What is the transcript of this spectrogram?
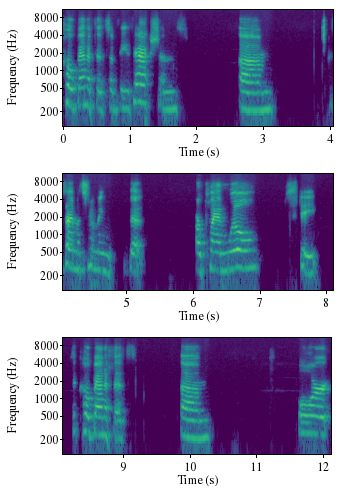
co-benefits of these actions. Um, because I'm assuming that our plan will state the co-benefits. Um, or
